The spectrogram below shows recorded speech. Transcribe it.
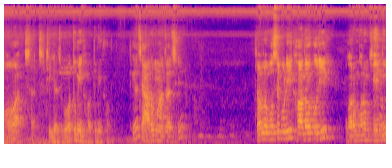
ও আচ্ছা আচ্ছা ঠিক আছে বাবা তুমি খাও তুমি খাও। ঠিক আছে আরও মাছ আছে। চলো বসে পড়ি খাওয়া দাওয়া করি গরম গরম খেয়ে সব নি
